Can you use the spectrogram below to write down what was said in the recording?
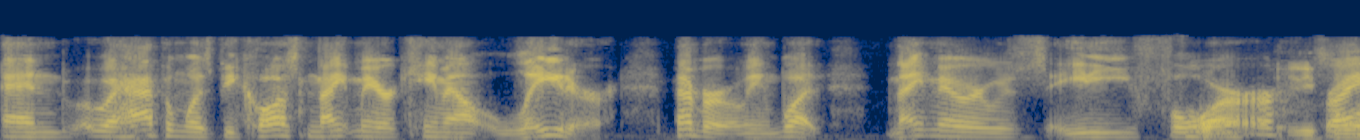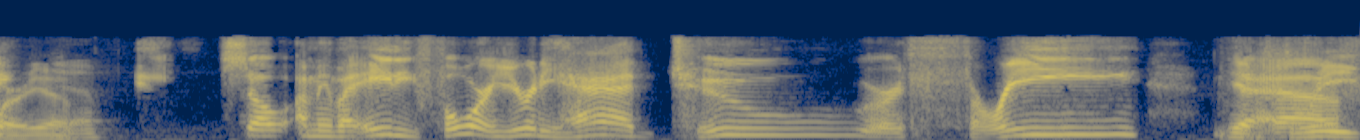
And what happened was because Nightmare came out later. Remember, I mean, what Nightmare was 84, 84, right? yeah. Yeah. So I mean, by '84, you already had two or three. You had uh, three.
